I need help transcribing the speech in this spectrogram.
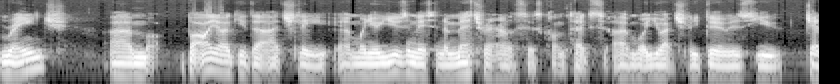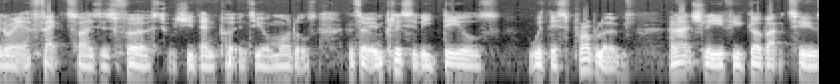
range. Um, but I argue that actually, um, when you're using this in a meta-analysis context, um, what you actually do is you generate effect sizes first, which you then put into your models. And so it implicitly deals with this problem. And actually, if you go back to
